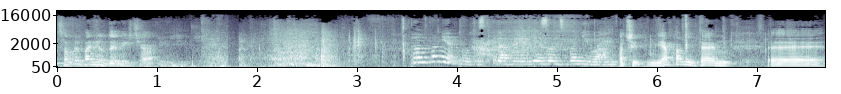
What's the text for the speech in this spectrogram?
Co by Pani ode mnie chciała wiedzieć? Tę sprawę, jak ja zadzwoniłam. Znaczy, ja pamiętałem e,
